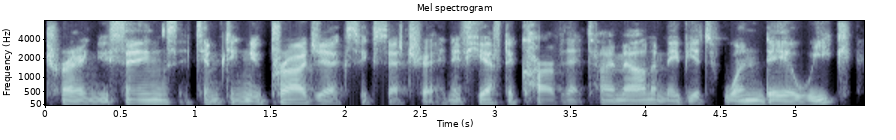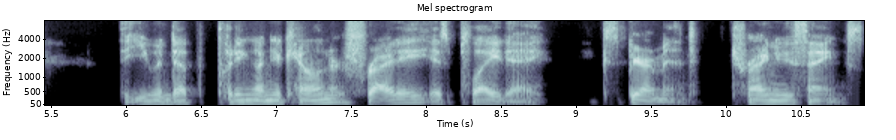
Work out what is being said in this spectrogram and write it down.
trying new things, attempting new projects, etc. And if you have to carve that time out and maybe it's one day a week that you end up putting on your calendar, Friday is play day. Experiment, try new things,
